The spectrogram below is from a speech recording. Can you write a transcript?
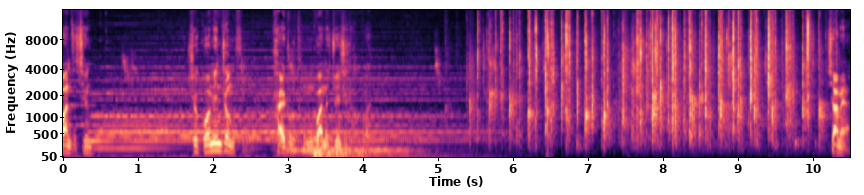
万子清，是国民政府派驻潼关的军事长官。下面，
